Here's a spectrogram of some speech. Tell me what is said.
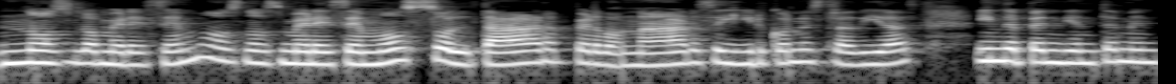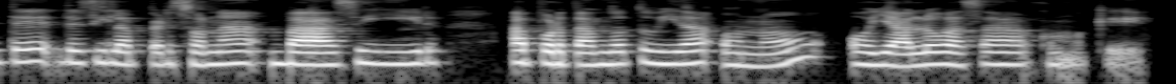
nos lo merecemos, nos merecemos soltar, perdonar, seguir con nuestras vidas, independientemente de si la persona va a seguir aportando a tu vida o no, o ya lo vas a como que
